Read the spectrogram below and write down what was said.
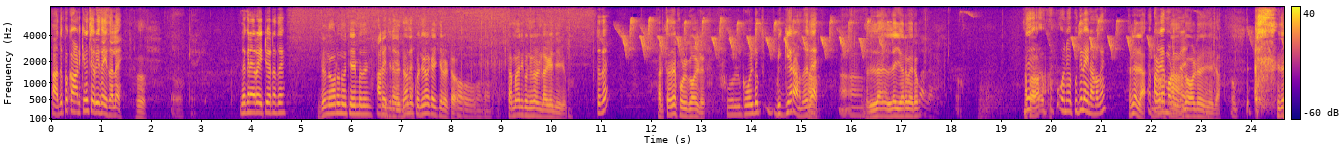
ആ അതിപ്പോൾ കാണിക്കുന്ന ചെറിയ സൈസ് അല്ലേ ഓക്കെ. ഇതെങ്ങനെയാണ് റേറ്റ് വരുന്നത്? ഇത് നൂറ് നൂറ്റി അമ്പത് ഇതാണ് കുഞ്ഞുങ്ങൾ കഴിക്കൽ കേട്ടോ. തമാരി കുഞ്ഞുങ്ങൾ ഉണ്ടാകുകയും ചെയ്യും. അടുത്തത്? അടുത്തത് full gold full gold big ear ആണത് അല്ലേ? നല്ല നല്ല ഇയർ വരും. ഇത് പുതിയ ലൈനാണോ അത്? അല്ലല്ല പഴയ മോഡൽ ഇത്. ഇത്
